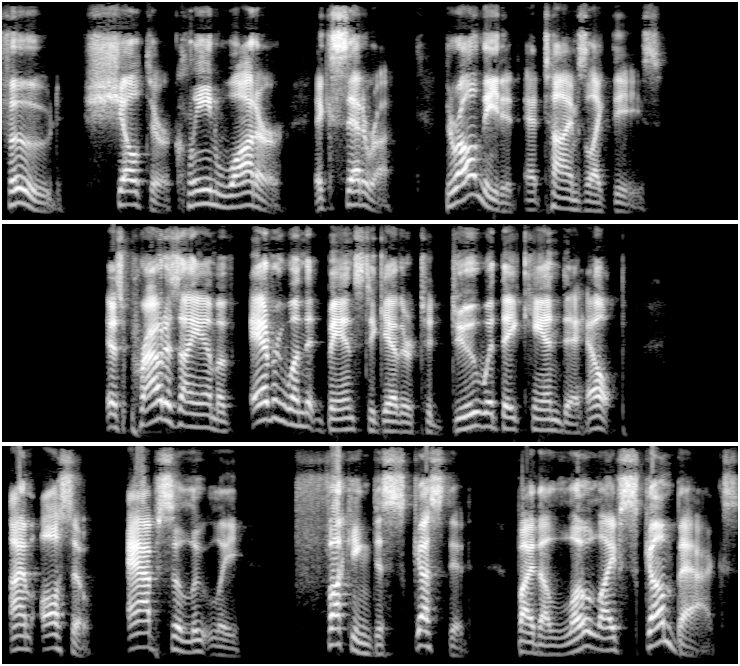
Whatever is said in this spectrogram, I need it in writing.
Food, shelter, clean water, etc. They're all needed at times like these as proud as I am of everyone that bands together to do what they can to help, I'm also absolutely fucking disgusted by the low life scumbags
